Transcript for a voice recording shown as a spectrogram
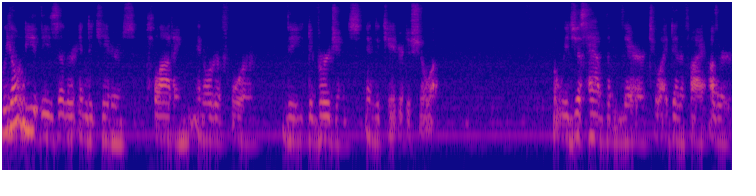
we don't need these other indicators plotting in order for the divergence indicator to show up but we just have them there to identify other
